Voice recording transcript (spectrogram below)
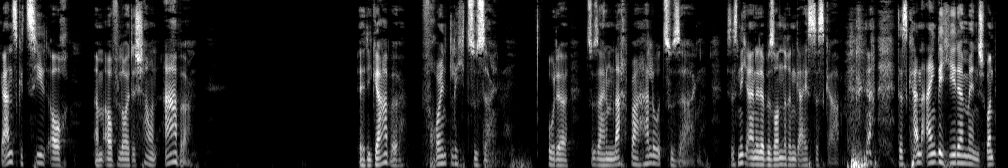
ganz gezielt auch ähm, auf Leute schauen. Aber äh, die Gabe, freundlich zu sein, oder zu seinem Nachbar Hallo zu sagen. Es ist nicht eine der besonderen Geistesgaben. Das kann eigentlich jeder Mensch. Und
